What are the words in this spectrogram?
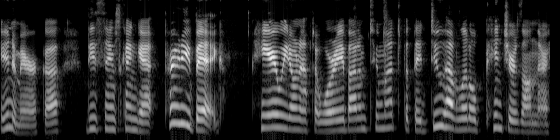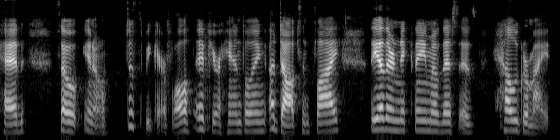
in America, these things can get pretty big. Here we don't have to worry about them too much, but they do have little pinchers on their head, so you know, just be careful if you're handling a Dobson fly. The other nickname of this is Hellgrammite,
